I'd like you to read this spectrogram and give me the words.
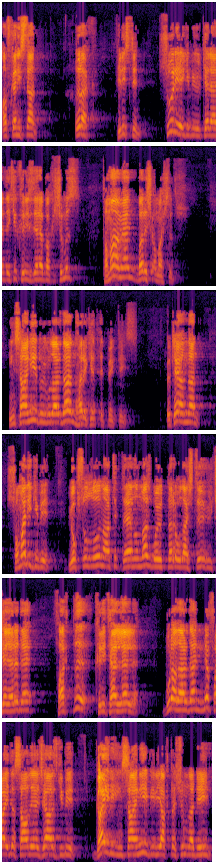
Afganistan, Irak, Filistin, Suriye gibi ülkelerdeki krizlere bakışımız tamamen barış amaçlıdır. İnsani duygulardan hareket etmekteyiz. Öte yandan Somali gibi yoksulluğun artık dayanılmaz boyutlara ulaştığı ülkelere de farklı kriterlerle buralardan ne fayda sağlayacağız gibi gayri insani bir yaklaşımla değil,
